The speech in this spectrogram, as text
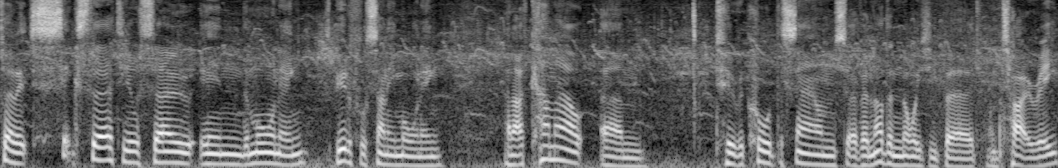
So it's 6:30 or so in the morning. It's a beautiful sunny morning, and I've come out um, to record the sounds of another noisy bird on Tiree,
